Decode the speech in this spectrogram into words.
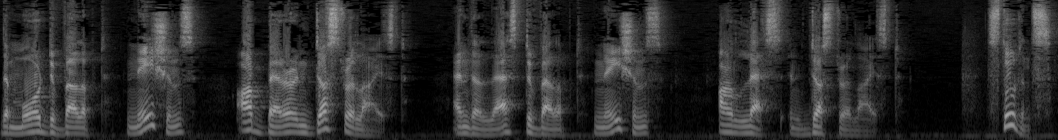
the more developed nations are better industrialized, and the less developed nations are less industrialized. Students,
